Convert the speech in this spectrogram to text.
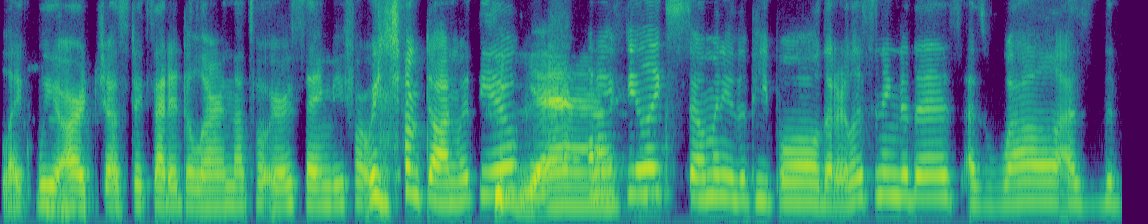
Like we mm-hmm. are just excited to learn. That's what we were saying before we jumped on with you. yeah. And I feel like so many of the people that are listening to this, as well as the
